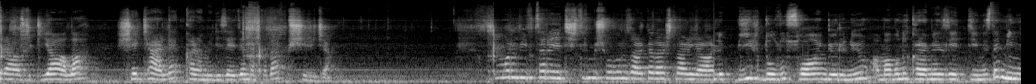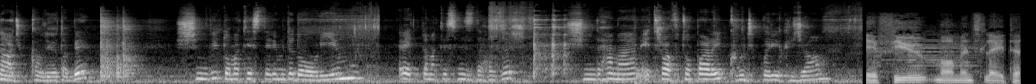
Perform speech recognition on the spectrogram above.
birazcık yağla, şekerle karamelize edene kadar pişireceğim. Umarım iftara yetiştirmiş oluruz arkadaşlar ya. Böyle bir dolu soğan görünüyor ama bunu karamelize ettiğimizde minnacık kalıyor tabi. Şimdi domateslerimi de doğrayayım. Evet domatesimiz de hazır. Şimdi hemen etrafı toparlayıp kıvırcıkları yıkayacağım. A few moments later.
